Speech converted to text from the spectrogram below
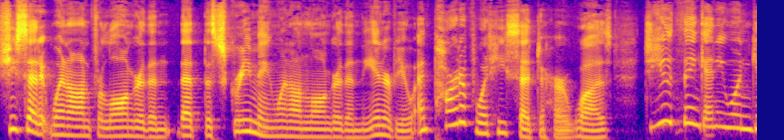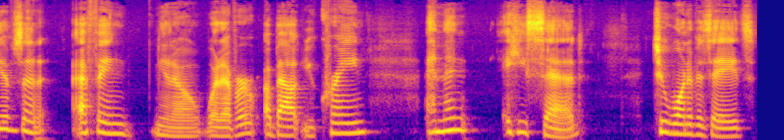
she said it went on for longer than that the screaming went on longer than the interview. And part of what he said to her was, Do you think anyone gives an effing, you know, whatever about Ukraine? And then he said to one of his aides,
